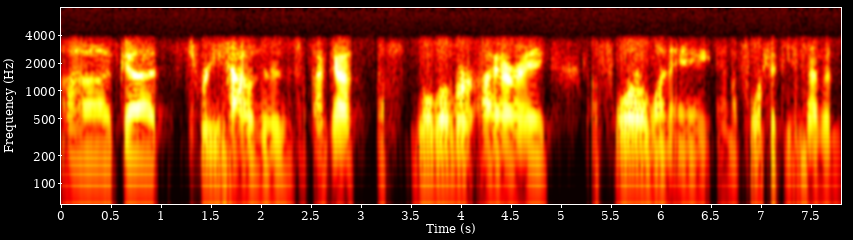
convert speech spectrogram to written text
Uh, I've got three houses. I've got a rollover IRA, a 401a, and a 457.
